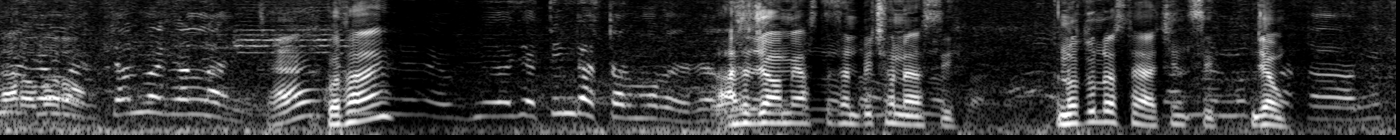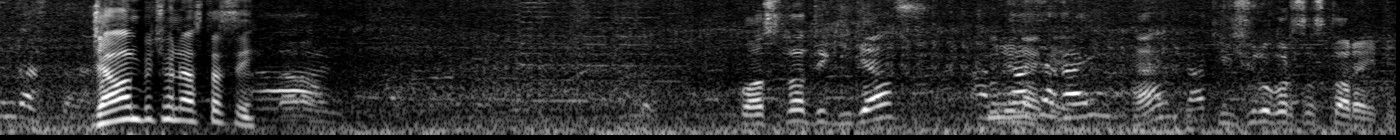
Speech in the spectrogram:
দাঁড়া হ্যাঁ? কোথায়? আচ্ছা যাও আমি আসতেছি আমি পিছনে আসছি নতুন রাস্তায় আছি, চিনছি। যাও। যাও আমি পিছনে আসতেছি। কষ্ট তুই কি গাছ। হ্যাঁ? কি শুরু করছিস তোর কথা।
